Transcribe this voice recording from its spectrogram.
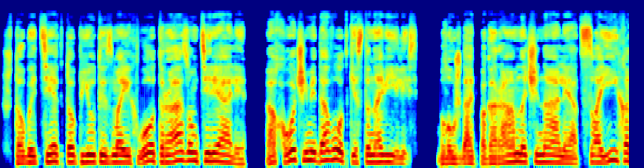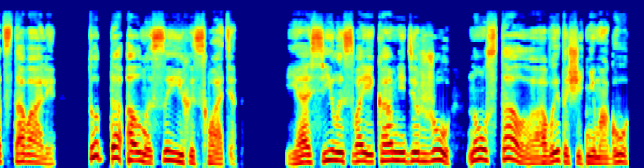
«Чтобы те, кто пьют из моих вод, разум теряли, охочими до водки становились, блуждать по горам начинали, от своих отставали. Тут-то алмысы их и схватят. Я силы своей камни держу, но устал, а вытащить не могу.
